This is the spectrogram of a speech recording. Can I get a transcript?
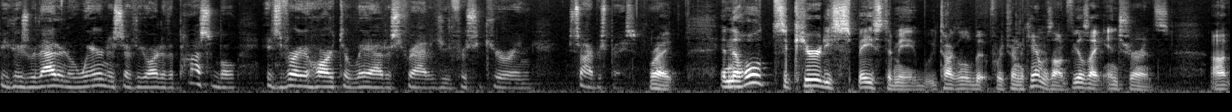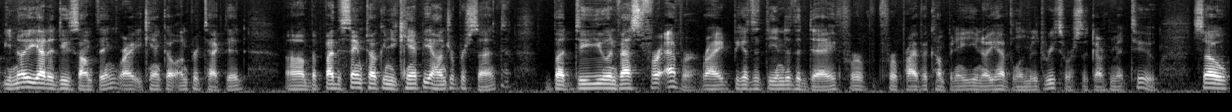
Because without an awareness of the art of the possible, it's very hard to lay out a strategy for securing cyberspace. Right. And the whole security space to me, we talk a little bit before we turn the cameras on, feels like insurance. Um, you know you got to do something, right? You can't go unprotected. Uh, but by the same token, you can't be 100%. Yeah. But do you invest forever, right? Because at the end of the day, for, for a private company, you know you have limited resources, government too. So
